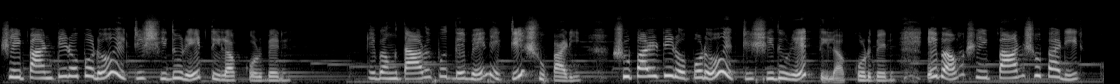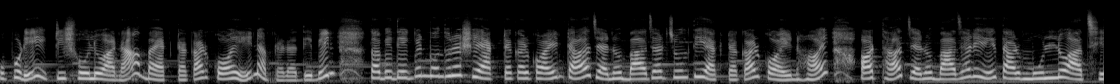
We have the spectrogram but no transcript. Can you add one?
সেই পানটির ওপরও একটি সিঁদুরের তিলক করবেন। এবং তার উপর দেবেন একটি সুপারি। সুপারিটির ওপরও একটি সিঁদুরের তিলক করবেন এবং সেই পান সুপারির উপরে একটি ষোলো আনা বা এক টাকার কয়েন আপনারা দেবেন। তবে দেখবেন বন্ধুরা সে এক টাকার কয়েনটা যেন বাজার চলতি এক টাকার কয়েন হয়, অর্থাৎ যেন বাজারে তার মূল্য আছে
